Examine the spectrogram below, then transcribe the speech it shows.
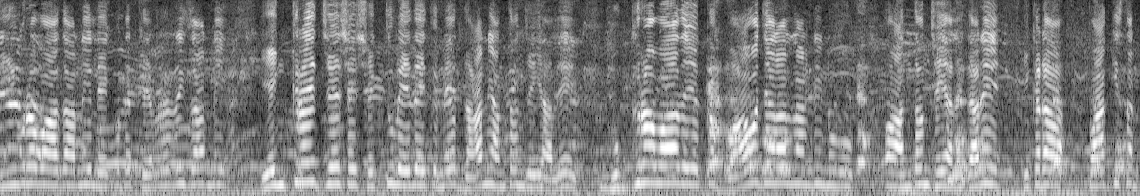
తీవ్రవాదాన్ని లేకపోతే టెర్రరిజాన్ని ఎంకరేజ్ చేసే శక్తులు ఏదైతే ఉన్నాయో దాన్ని అంతం చేయాలి. ఉగ్రవాద యొక్క భావజాలాన్ని నువ్వు అంతం చేయాలి. కానీ ఇక్కడ పాకిస్తాన్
